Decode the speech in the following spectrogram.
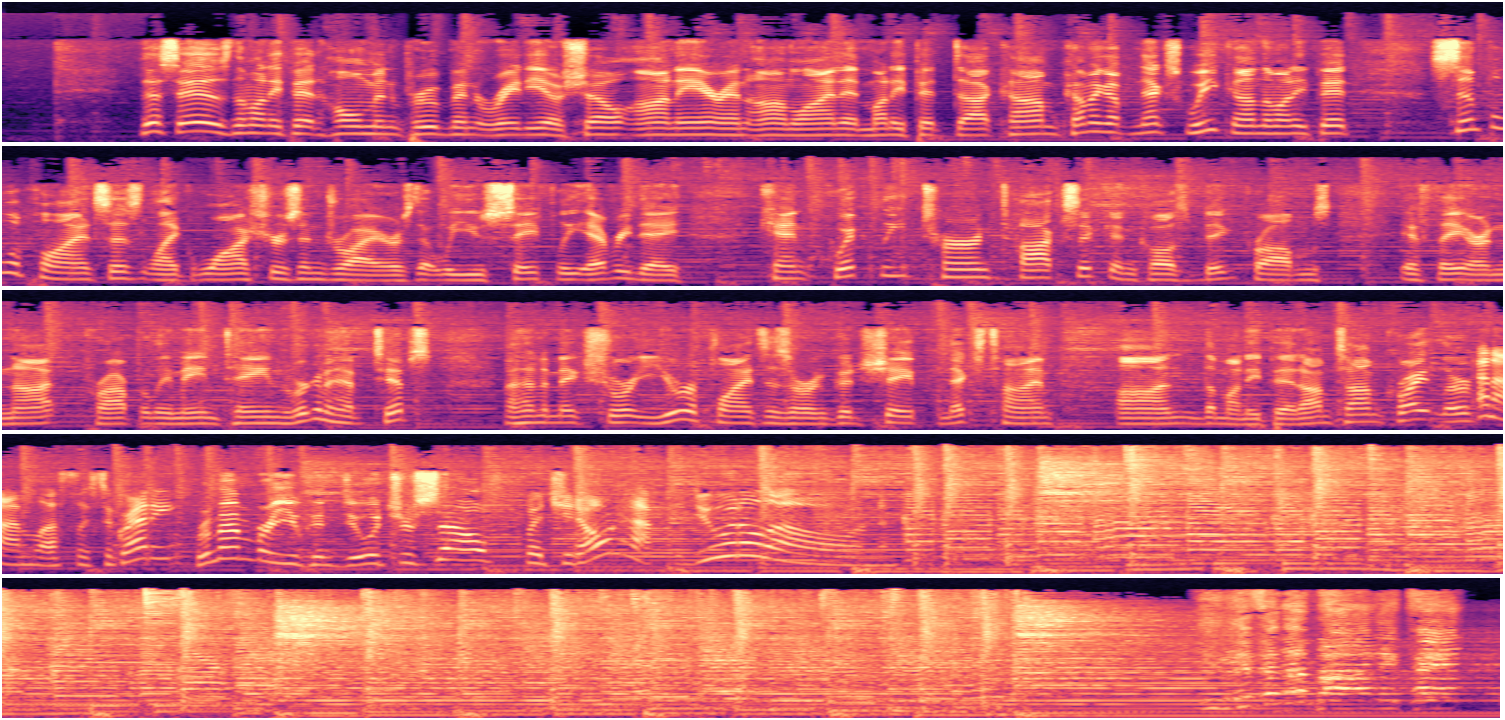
This is the Money Pit Home Improvement Radio Show on air and online at moneypit.com. Coming up next week on the Money Pit, simple appliances like washers and dryers that we use safely every day can quickly turn toxic and cause big problems if they are not properly maintained. We're going to have tips on how to make sure your appliances are in good shape next time on the Money Pit. I'm Tom Kraeutler. And I'm Leslie Segrete. Remember, you can do it yourself, but you don't have to do it alone. Live in a money pit.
